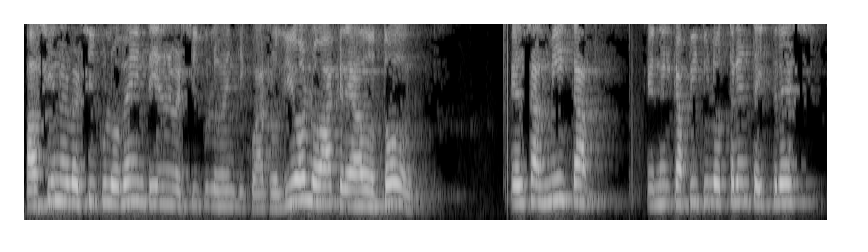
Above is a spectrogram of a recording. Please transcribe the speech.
Así en el versículo 20 y en el versículo 24, Dios lo ha creado todo. El salmista en el capítulo 33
